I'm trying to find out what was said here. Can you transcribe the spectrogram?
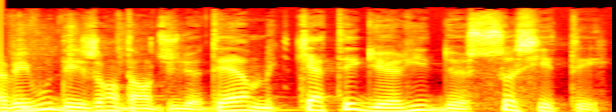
Avez-vous déjà entendu le terme catégorie de société?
